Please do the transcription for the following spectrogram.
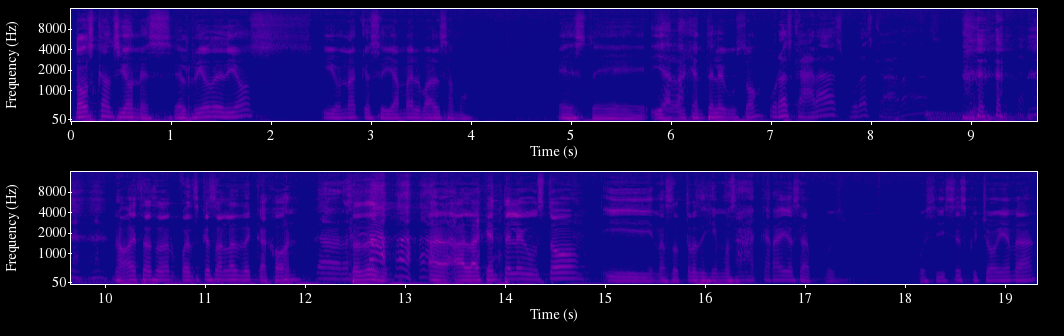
dos canciones, El Río de Dios y una que se llama El Bálsamo. Este, y a la gente le gustó. Puras caras, puras caras. No, estas son, pues que son las de cajón. Entonces, a, a la gente le gustó y nosotros dijimos, ah, caray, o sea, pues, pues sí se escuchó bien, ¿verdad?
